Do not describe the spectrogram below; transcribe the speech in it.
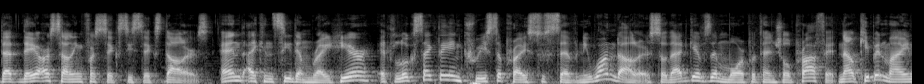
that they are selling for $66. And I can see them right here. It looks like they increased the price to $71. So that gives them more potential profit. Now keep in mind,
